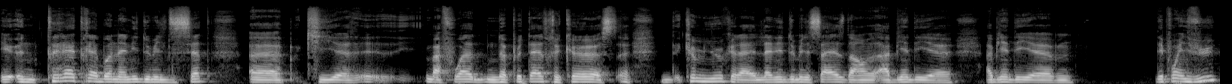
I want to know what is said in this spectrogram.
et une très très bonne année 2017 euh, qui, euh, ma foi, ne peut être que que mieux que l'année 2016 dans, à bien des à bien des des points de vue,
